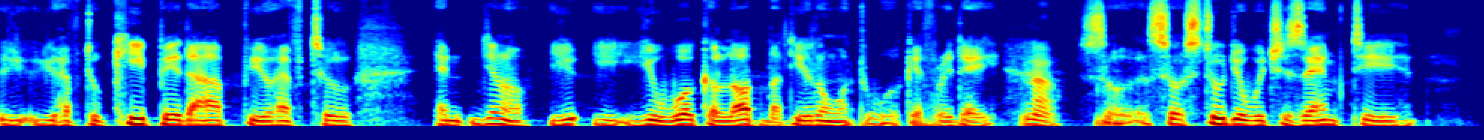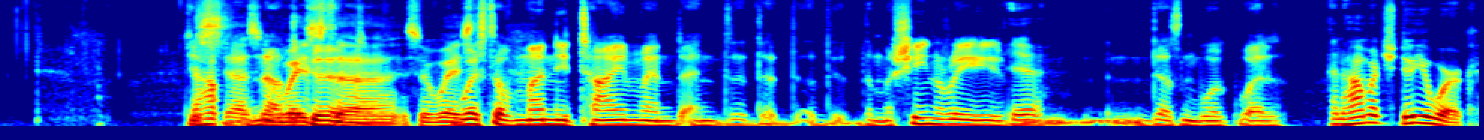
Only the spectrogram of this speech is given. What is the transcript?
you, you have to keep it up. You have to, and you know you you you work a lot, but you don't want to work every day. No. So so a studio which is empty Just, yeah, it's a waste. good. Uh, it's a waste. waste of money, time, and and the the, the, the machinery Yeah. doesn't work well. And how much do you work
